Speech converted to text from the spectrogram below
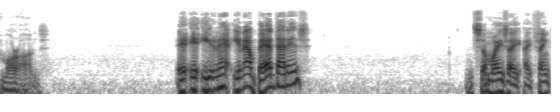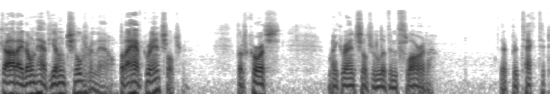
morons. It, it, you, know, you know how bad that is? In some ways, I, I thank God I don't have young children now, but I have grandchildren. But of course, my grandchildren live in Florida. They're protected.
